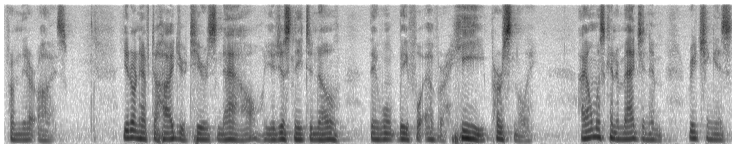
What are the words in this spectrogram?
from their eyes. You don't have to hide your tears now. You just need to know they won't be forever. He personally. I almost can imagine him reaching his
